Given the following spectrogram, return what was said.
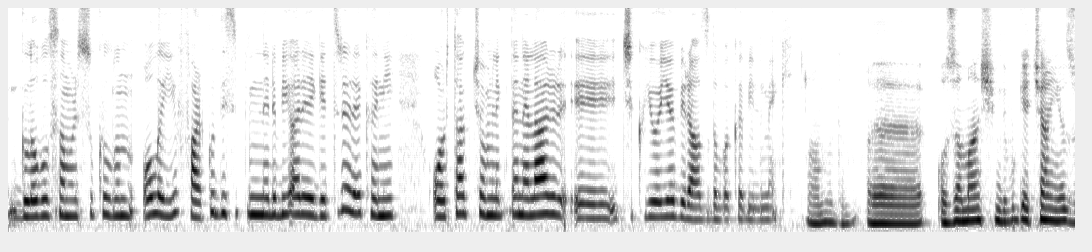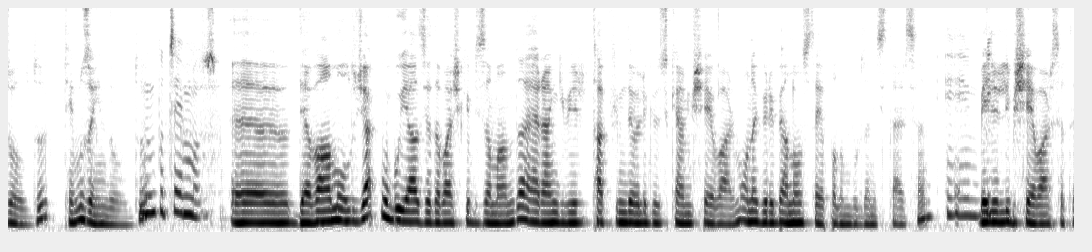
Global Summer School'un olayı farklı disiplinleri bir araya getirerek hani ortak çömlekte neler e, çıkıyor ya biraz da bakabilmek. Anladım. Ee, o zaman şimdi bu geçen yaz oldu. Temmuz ayında oldu. Bu Temmuz. Ee, devamı olacak mı bu yaz ya da başka bir zamanda? Herhangi bir takvimde öyle gözüken bir şey var mı? Ona göre bir anons da yapalım buradan istersen. Ee, Belirli bir şey varsa tabii.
